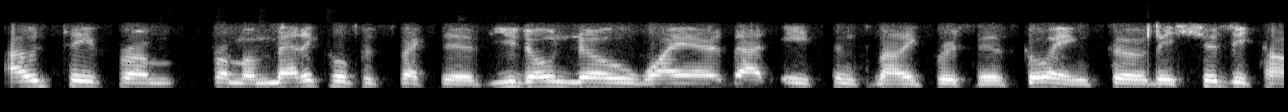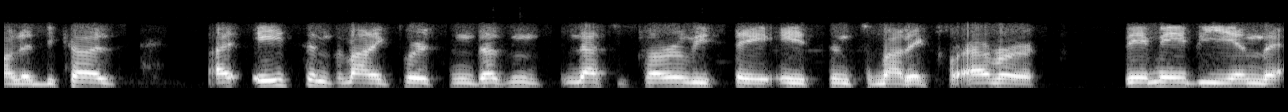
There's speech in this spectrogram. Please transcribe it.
I would say from from a medical perspective, you don't know where that asymptomatic person is going, so they should be counted because an asymptomatic person doesn't necessarily stay asymptomatic forever. They may be in the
